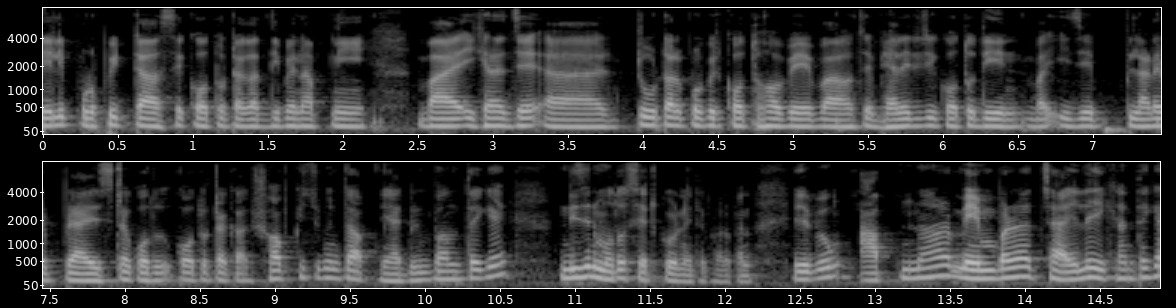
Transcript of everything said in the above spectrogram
ডেলি প্রফিটটা আছে, কত টাকা দিবেন আপনি? বা এখানে যে টোটাল প্রফিট কত হবে? বা হচ্ছে ভ্যালিডিটি কত দিন? বা এই যে প্ল্যানের প্রাইসটা কত কত টাকা? সব কিছু কিন্তু আপনি অ্যাডমিন প্ল্যান থেকে নিজের মতো সেট করে নিতে পারবেন। এবং আপনার মেম্বাররা চাইলে এখান থেকে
